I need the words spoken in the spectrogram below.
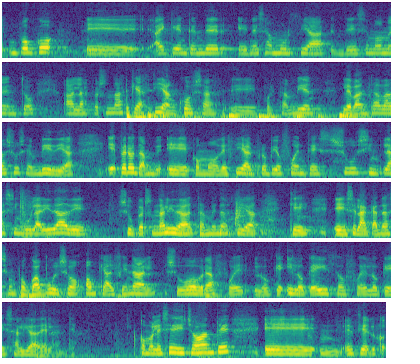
un poco eh, hay que entender en esa Murcia de ese momento a las personas que hacían cosas, eh, pues también levantaban sus envidias, eh, pero también, como decía el propio Fuentes, su, la singularidad de su personalidad también hacía que eh, se la ganase un poco a pulso, aunque al final su obra fue lo que, y lo que hizo fue lo que salió adelante. Como les he dicho antes, eh,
